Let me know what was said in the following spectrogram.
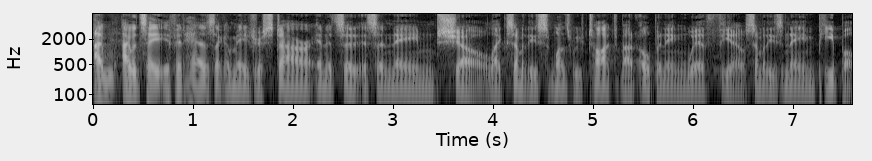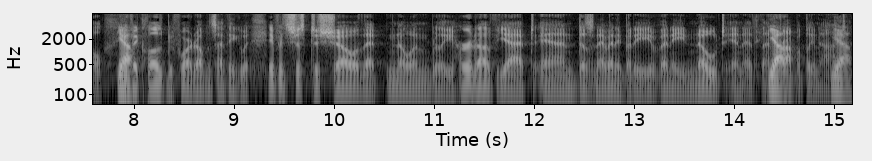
I'm, I would say if it has like a major star and it's a it's a name show, like some of these ones we've talked about opening with you know some of these name people. Yeah. If it closed before it opens, I think it would. If it's just a show that no one really heard of yet and doesn't have anybody of any note in it, then Yeah, probably not. Yeah,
